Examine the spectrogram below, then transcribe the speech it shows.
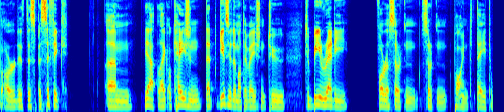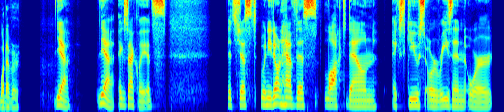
or this, this specific um yeah like occasion that gives you the motivation to to be ready for a certain certain point date whatever Yeah. Yeah, exactly. It's it's just when you don't have this locked down excuse or reason or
